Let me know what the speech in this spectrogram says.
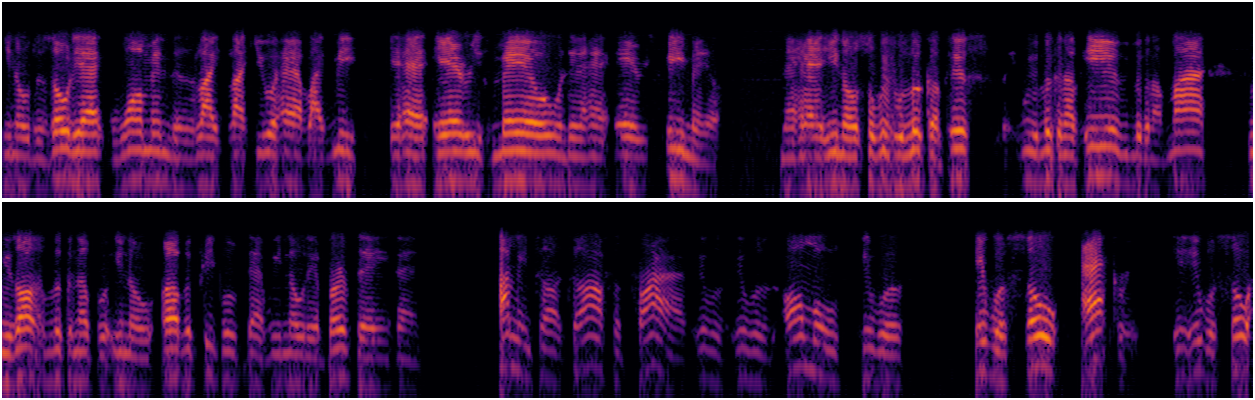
you know, the zodiac woman, the like like you would have like me, it had Aries male and then it had Aries female. And had, you know, so we would look up his, we were looking up his, we were looking up mine. We was also looking up, you know, other people that we know their birthdays, and I mean, to to our surprise, it was it was almost it was it was so accurate. It, it was so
